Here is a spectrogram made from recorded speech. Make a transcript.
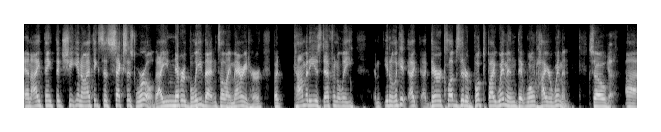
and I think that she, you know, I think it's a sexist world. I never believed that until I married her. But comedy is definitely, um, you know, look at I, there are clubs that are booked by women that won't hire women. So yeah. uh,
